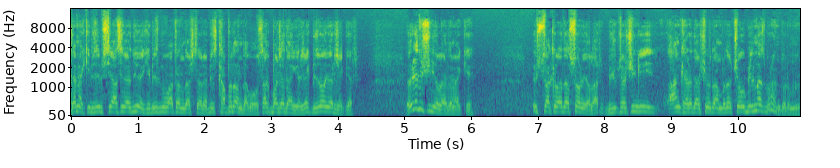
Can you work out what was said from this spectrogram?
Demek ki bizim siyasiler diyor ki biz bu vatandaşlara biz kapıdan da olsak bacadan girecek bize oy verecekler. Öyle düşünüyorlar demek ki. Üst akıla da soruyorlar. Büyükler çünkü Ankara'dan şuradan buradan çoğu bilmez buranın durumunu.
